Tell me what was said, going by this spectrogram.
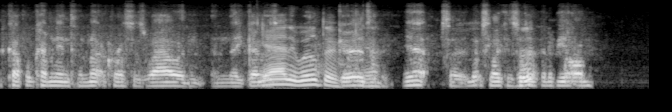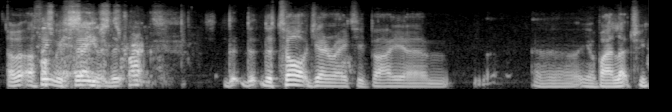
a couple coming into the motocross as well, and, and they go Yeah, they will do. good. Yeah. and- Yeah. so it looks like it's So all going to be on. I, I think we've seen the, tracks. the, the, the torque generated by um, uh, you know by electric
